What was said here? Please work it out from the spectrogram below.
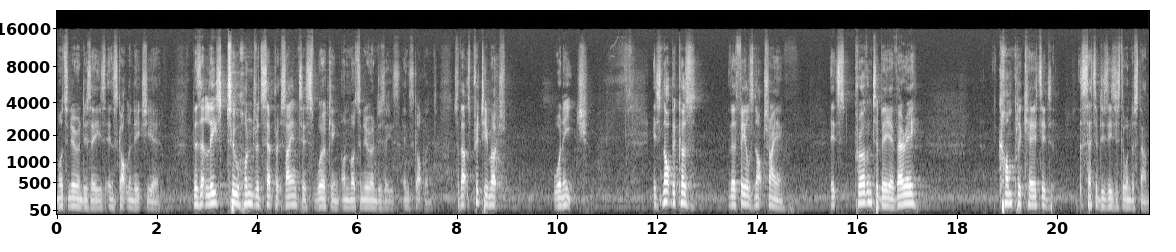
motor neuron disease in Scotland each year. There's at least 200 separate scientists working on motor neuron disease in Scotland. So that's pretty much one each. It's not because the field's not trying. It's proven to be a very complicated set of diseases to understand.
